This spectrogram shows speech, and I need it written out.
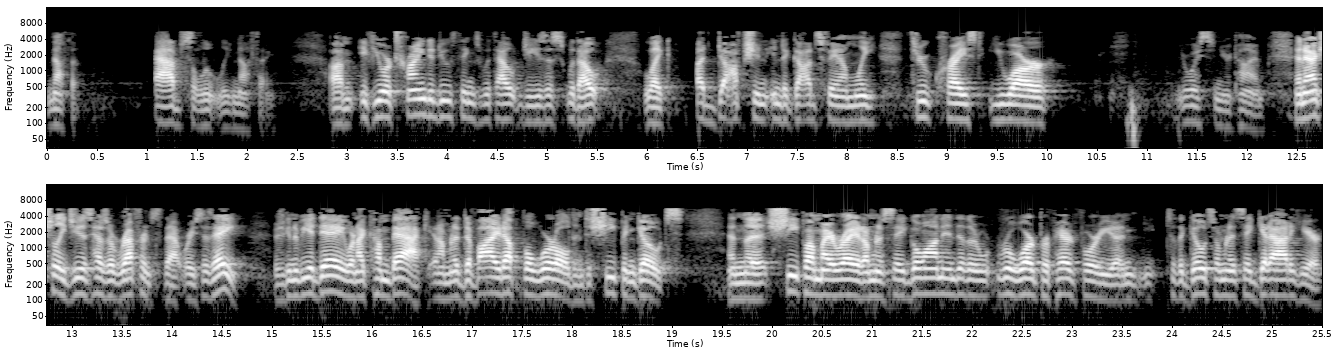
nothing. Absolutely nothing. Um, if you are trying to do things without Jesus, without like adoption into God's family through Christ, you are you're wasting your time. And actually, Jesus has a reference to that where he says, "Hey, there's going to be a day when I come back and I'm going to divide up the world into sheep and goats." And the sheep on my right, I'm going to say, "Go on into the reward prepared for you." And to the goats, I'm going to say, "Get out of here."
